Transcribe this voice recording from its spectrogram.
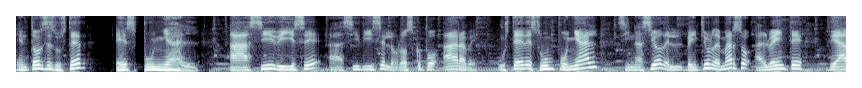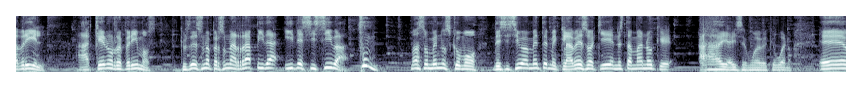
entonces usted es puñal. Así dice, así dice el horóscopo árabe. Usted es un puñal si nació del 21 de marzo al 20 de abril. ¿A qué nos referimos? Que usted es una persona rápida y decisiva. ¡Fum! Más o menos como decisivamente me clavé eso aquí en esta mano que... ¡Ay, ahí se mueve! ¡Qué bueno! Eh,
